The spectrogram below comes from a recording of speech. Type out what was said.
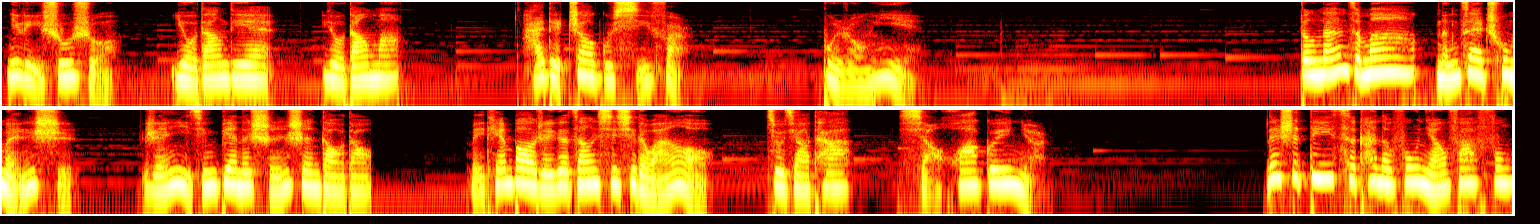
你李叔叔又当爹又当妈，还得照顾媳妇儿，不容易。等男子妈能再出门时，人已经变得神神叨叨，每天抱着一个脏兮兮的玩偶，就叫他小花闺女儿。那是第一次看到疯娘发疯，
